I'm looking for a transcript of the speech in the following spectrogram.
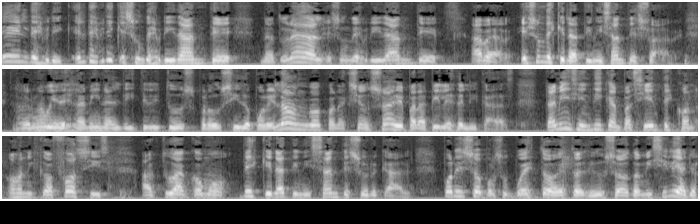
El desbrick. El desbrick es un desbridante natural, es un desbridante, a ver, es un desqueratinizante suave. Remueve y deslamina el detritus producido por el hongo con acción suave para pieles delicadas. También se indica en pacientes con onicofosis, actúa como desqueratinizante surcal. Por eso, por supuesto, esto es de uso domiciliario.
